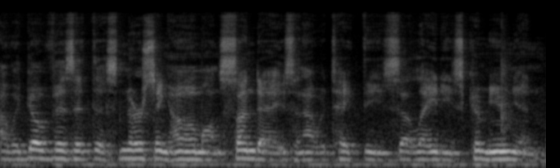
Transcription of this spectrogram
I would go visit this nursing home on Sundays, and I would take these uh, ladies communion.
